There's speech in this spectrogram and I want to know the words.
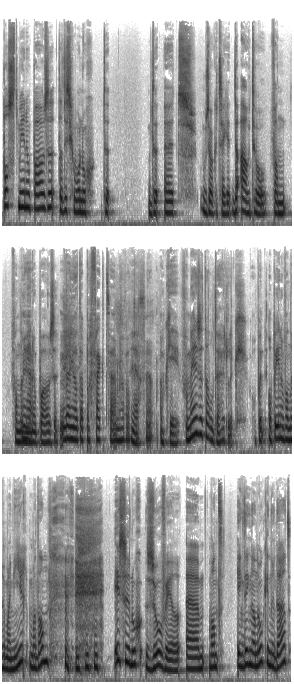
postmenopauze, dat is gewoon nog de, de uit, hoe zou ik het zeggen, de outro van van de ja, menopauze. Ik denk dat dat perfect samengevat ja. is. Ja. Oké, okay. voor mij is het al duidelijk. Op een, op een of andere manier. Maar dan is er nog zoveel. Um, want ik denk dan ook inderdaad,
